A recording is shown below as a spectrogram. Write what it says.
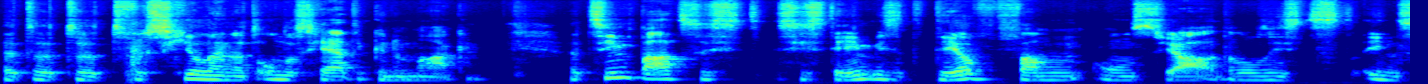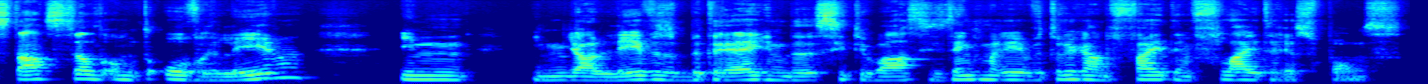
het, het, het verschil en het onderscheid te kunnen maken. Het sympathische systeem is het deel van ons ja, dat ons in staat stelt om te overleven in, in ja, levensbedreigende situaties. Denk maar even terug aan fight-and-flight respons.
